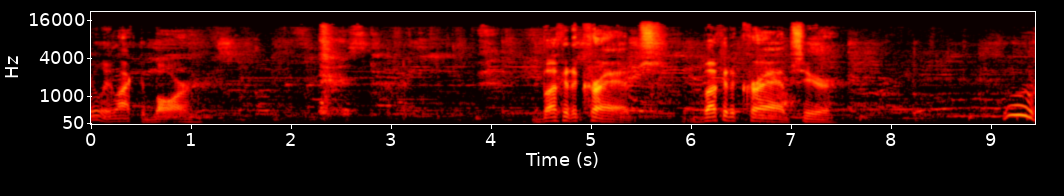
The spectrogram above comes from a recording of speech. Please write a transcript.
Really like the bar. Bucket of crabs. Bucket of crabs here. Whew.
